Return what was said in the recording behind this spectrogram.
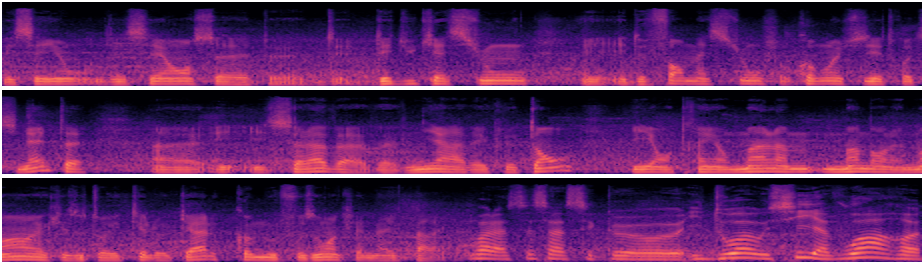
des, séances, d'éducation et, de formation sur comment utiliser les trottinettes. Euh, et, cela va, venir avec le temps et en travaillant main, main, dans la main avec les autorités locales, comme nous le faisons avec la mairie de Paris. Voilà, c'est ça, c'est qu'il euh, doit aussi y avoir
